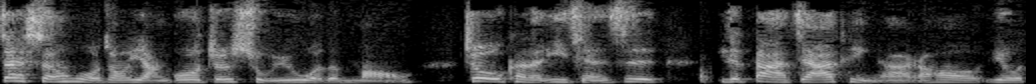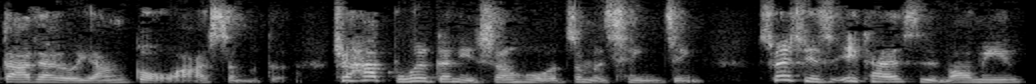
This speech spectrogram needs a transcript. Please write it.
在生活中养过就属于我的猫，就我可能以前是一个大家庭啊，然后有大家有养狗啊什么的，就它不会跟你生活这么亲近，所以其实一开始猫咪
